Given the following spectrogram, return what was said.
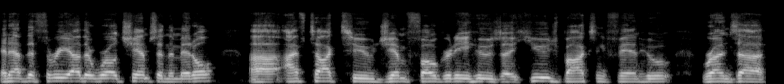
and have the three other world champs in the middle. Uh, I've talked to Jim Fogarty, who's a huge boxing fan who runs uh,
